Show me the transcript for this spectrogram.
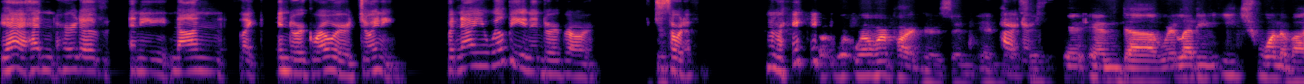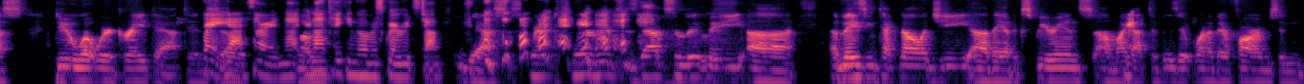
Yeah, I hadn't heard of any non like indoor grower joining, but now you will be an indoor grower, sort of. Right. Well, we're partners, and, and partners, and, and uh, we're letting each one of us do what we're great at. And right. So, yeah. Sorry, not, um, you're not taking over Square Root's job. Yes, Square, Square Roots is absolutely uh, amazing technology. Uh, they have experience. Um, I got to visit one of their farms and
